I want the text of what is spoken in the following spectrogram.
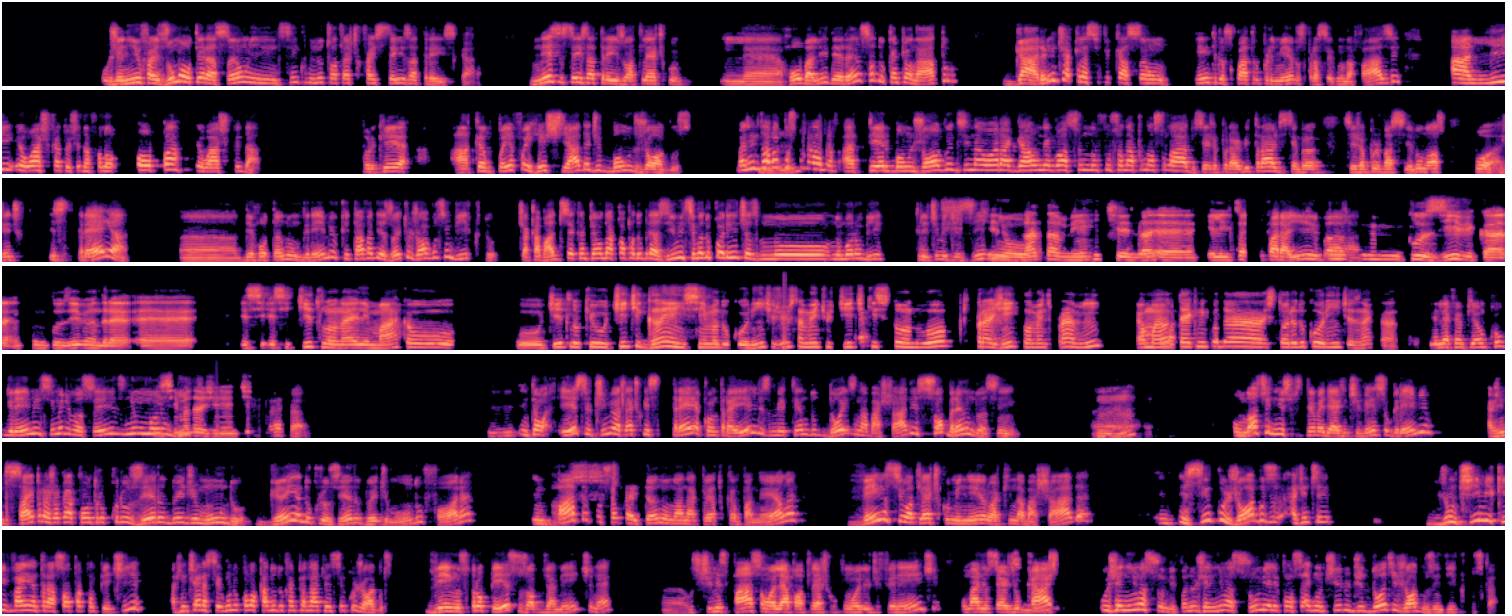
O Geninho faz uma alteração e em 5 minutos o Atlético faz 6 a 3 cara. Nesse 6 a 3 o Atlético é, rouba a liderança do campeonato, garante a classificação entre os quatro primeiros para a segunda fase. Ali eu acho que a torcida falou: opa, eu acho que dá. Porque a campanha foi recheada de bons jogos. Mas a gente estava uhum. acostumado a ter bons jogos e na hora H o negócio não funcionar para o nosso lado, seja por arbitragem, seja por vacilo nosso. Pô, a gente estreia uh, derrotando um Grêmio que estava 18 jogos invicto. Tinha acabado de ser campeão da Copa do Brasil em cima do Corinthians no, no Morumbi. Aquele time de Zinho. Exatamente. Exa é, ele... Paraíba. Inclusive, cara, inclusive, André, é, esse, esse título, né, ele marca o, o título que o Tite ganha em cima do Corinthians, justamente o Tite que se tornou, para a gente, pelo menos para mim, é o maior técnico da história do Corinthians, né, cara? Ele é campeão com o Grêmio em cima de vocês em um Em cima da gente. Né, cara? Então, esse time, o Atlético estreia contra eles, metendo dois na baixada e sobrando, assim. Uhum. Uh, o nosso início, para você ter uma ideia, a gente vence o Grêmio, a gente sai para jogar contra o Cruzeiro do Edmundo, ganha do Cruzeiro do Edmundo, fora, empata com o São Caetano no Anacleto Campanella, vence o Atlético Mineiro aqui na Baixada. Em, em cinco jogos, a gente, de um time que vai entrar só para competir, a gente era segundo colocado do campeonato em cinco jogos. Vem os tropeços, obviamente, né? Uh, os times passam a olhar para o Atlético com um olho diferente. O Mário Sérgio Sim. cai, o Geninho assume. Quando o Geninho assume, ele consegue um tiro de 12 jogos invictos, cara.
